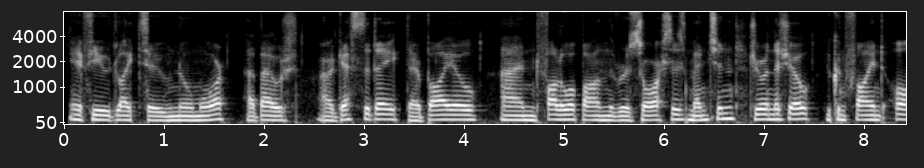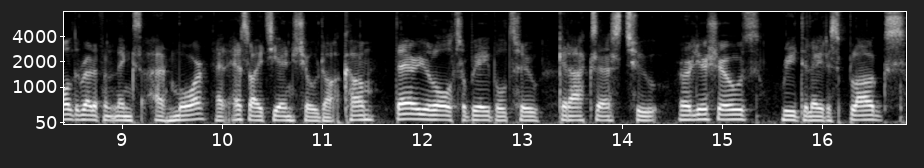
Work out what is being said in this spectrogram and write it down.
If you'd like to know more about our guests today, their bio, and follow up on the resources mentioned during the show, you can find all the relevant links and more at sitnshow.com. There you'll also be able to get access to earlier shows, read the latest blogs,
